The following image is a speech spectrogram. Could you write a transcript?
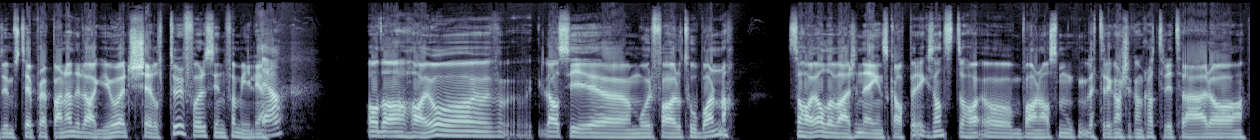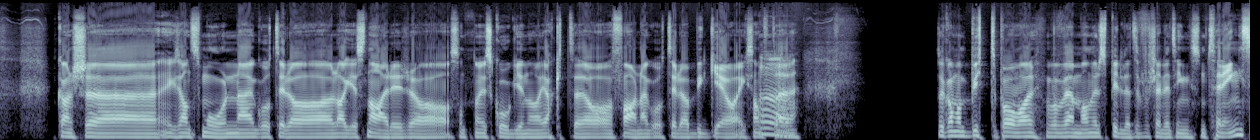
Doomsday-prepperne. De lager jo et shelter for sin familie. Ja. Og da har jo, la oss si eh, mor, far og to barn, da. Så har jo alle hver sine egenskaper. ikke sant? Du har jo barna som lettere kanskje kan klatre i trær, og kanskje ikke sant, moren er god til å lage snarer og sånt noe i skogen og jakte, og faren er god til å bygge. og ikke sant? Mm. Det, så kan man bytte på hva, hvem man vil spille til forskjellige ting som trengs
